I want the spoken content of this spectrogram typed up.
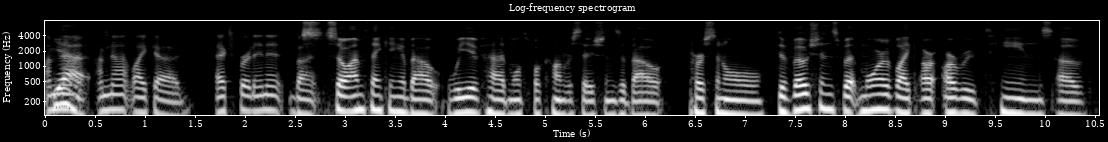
I'm Yeah. not. I'm not like a expert in it, but so I'm thinking about we have had multiple conversations about personal devotions, but more of like our, our routines of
